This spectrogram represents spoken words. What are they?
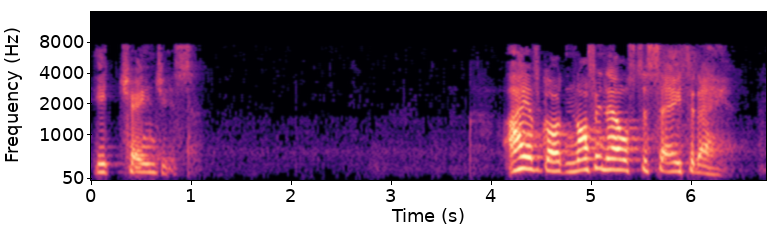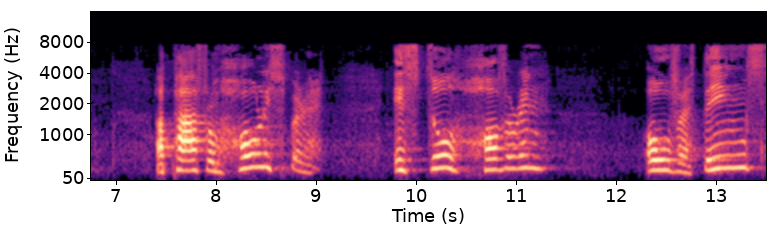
it changes. I have got nothing else to say today apart from Holy Spirit is still hovering over things,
